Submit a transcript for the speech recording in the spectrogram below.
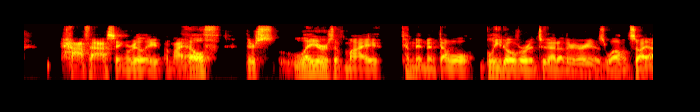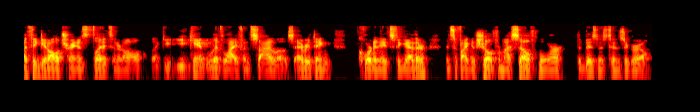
half-assing really my health there's layers of my commitment that will bleed over into that other area as well. And so I, I, think it all translates and it all like you, you can't live life in silos. Everything coordinates together. And so if I can show up for myself more, the business tends to grow.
